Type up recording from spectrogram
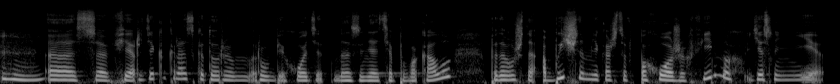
Мгм. э, с Ферди как раз, которым Руби ходит на занятия по вокалу, потому что обычно, мне кажется, в похожих фильмах, если не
